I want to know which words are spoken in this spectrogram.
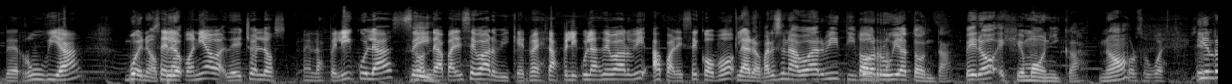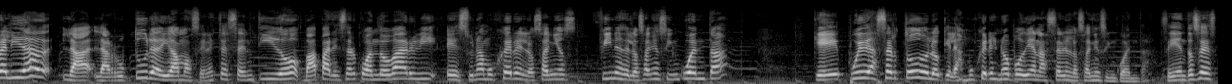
de rubia, bueno, se pero- la ponía, de hecho, en los en las películas Sí. donde aparece Barbie, que no es las películas de Barbie, aparece como, claro, parece una Barbie tipo Tonta. rubia tonta, pero hegemónica, ¿no? por supuesto. Y en realidad la, ruptura, digamos, en este sentido, va a aparecer cuando Barbie es una mujer en los años, fines de los años 50, que puede hacer todo lo que las mujeres no podían hacer en los años 50. ¿sí? Entonces,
